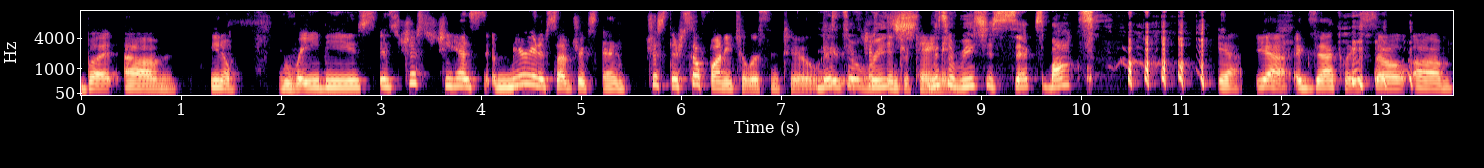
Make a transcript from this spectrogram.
but um, you know, rabies. It's just she has a myriad of subjects, and just they're so funny to listen to. Mr. it's just Reach, entertaining. Mr. Reach's sex box. Yeah, yeah, exactly. So um,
